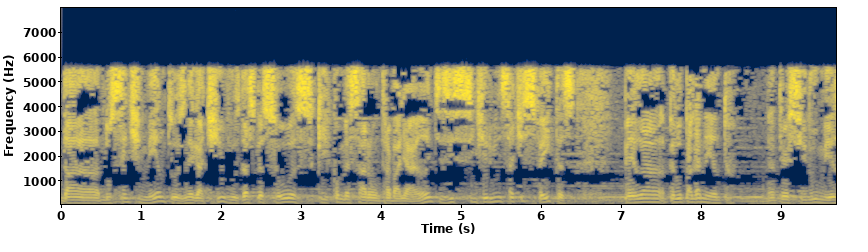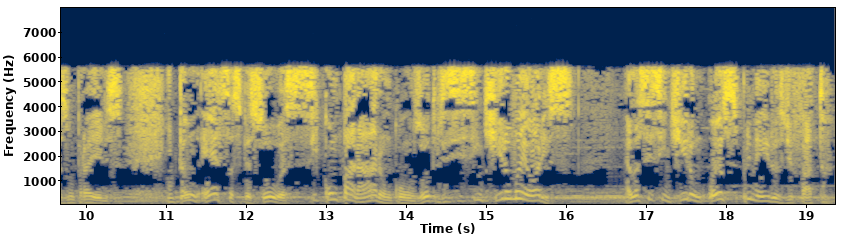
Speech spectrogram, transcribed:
da, dos sentimentos negativos das pessoas que começaram a trabalhar antes e se sentiram insatisfeitas pela, pelo pagamento. Né, ter sido o mesmo para eles. Então, essas pessoas se compararam com os outros e se sentiram maiores. Elas se sentiram os primeiros, de fato.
